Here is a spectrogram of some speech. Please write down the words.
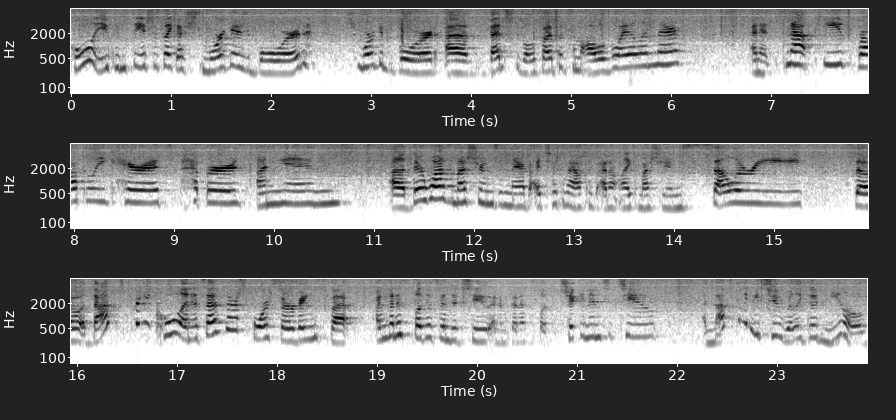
cool. You can see it's just like a smorgasbord, smorgasbord of vegetables. So I put some olive oil in there. And it's snap peas, broccoli, carrots, peppers, onions. Uh, there was mushrooms in there, but I took them out because I don't like mushrooms. Celery. So that's pretty cool. And it says there's four servings, but I'm going to split this into two. And I'm going to split chicken into two. And that's going to be two really good meals.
